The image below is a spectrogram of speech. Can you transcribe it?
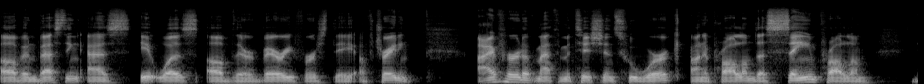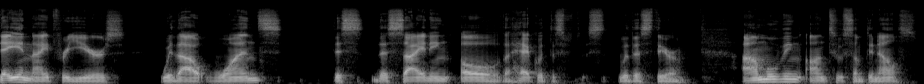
of investing as it was of their very first day of trading. I've heard of mathematicians who work on a problem, the same problem, day and night for years without once this deciding, oh, the heck with this with this theorem. I'm moving on to something else.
